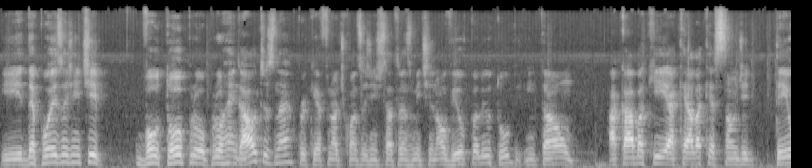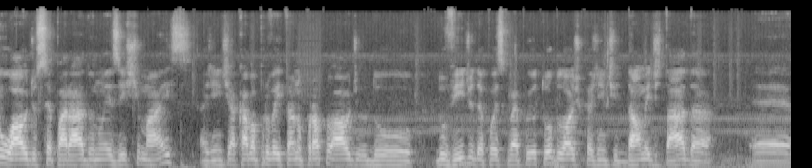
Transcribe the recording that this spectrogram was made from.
E depois a gente voltou pro, pro Hangouts, né? Porque afinal de contas a gente está transmitindo ao vivo pelo YouTube. Então acaba que aquela questão de ter o áudio separado não existe mais. A gente acaba aproveitando o próprio áudio do, do vídeo depois que vai pro YouTube. Lógico que a gente dá uma editada, é,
